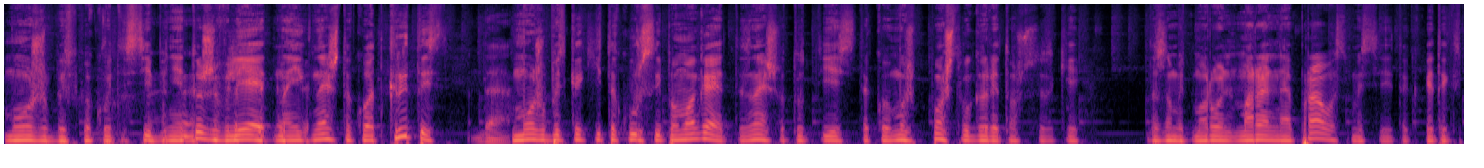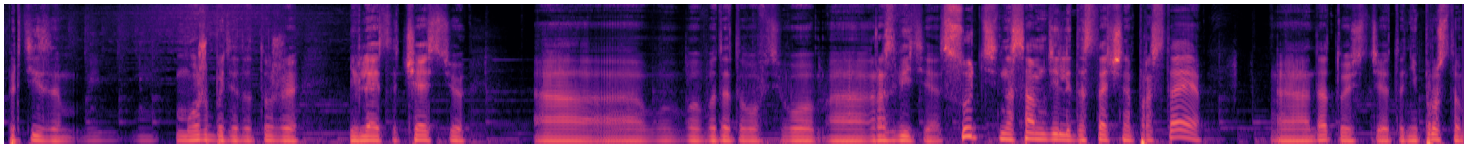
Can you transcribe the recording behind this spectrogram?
может быть, в какой-то степени это тоже влияет на их, знаешь, такую открытость. Да. Может быть, какие-то курсы и помогают. Ты знаешь, вот тут есть такое, может, может вы говорите о том, что все-таки должно быть мораль, моральное право, в смысле, это какая-то экспертиза. Может быть, это тоже является частью а, вот этого всего а, развития. Суть на самом деле достаточно простая, а, да, то есть это не просто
